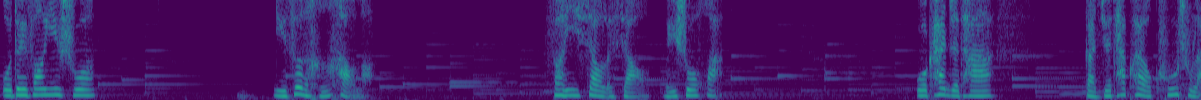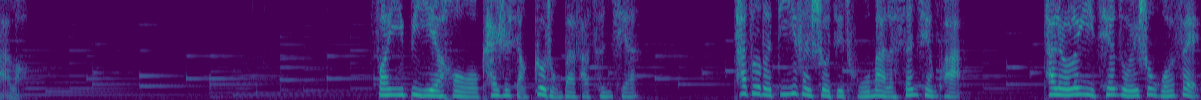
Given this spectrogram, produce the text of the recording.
我对方一说：“你做的很好了。”方一笑了笑，没说话。我看着他，感觉他快要哭出来了。方一毕业后开始想各种办法存钱，他做的第一份设计图卖了三千块，他留了一千作为生活费，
